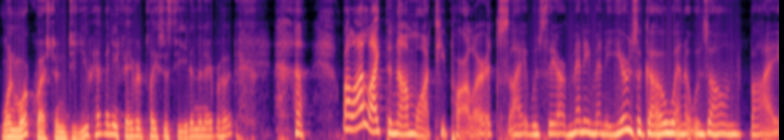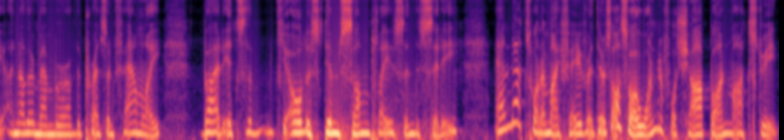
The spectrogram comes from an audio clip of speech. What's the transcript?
One more question: Do you have any favorite places to eat in the neighborhood? well, I like the Nom Wah Tea Parlor. It's I was there many, many years ago when it was owned by another member of the present family but it's the, the oldest dim sum place in the city. And that's one of my favorite. There's also a wonderful shop on Mott Street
